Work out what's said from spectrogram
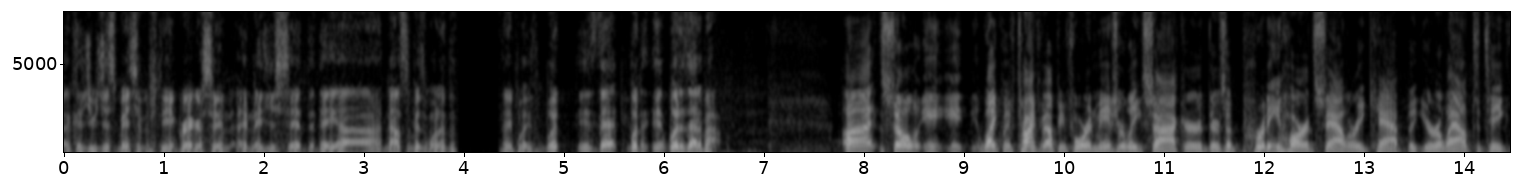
because you just mentioned Stian Gregersen, and they just said that they uh, announced him as one of the they plays. What is that? What what is that about? Uh, so, it, it, like we've talked about before, in Major League Soccer, there's a pretty hard salary cap, but you're allowed to take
